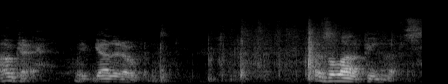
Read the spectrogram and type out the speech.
Okay, we've got it open. There's a lot of peanuts.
